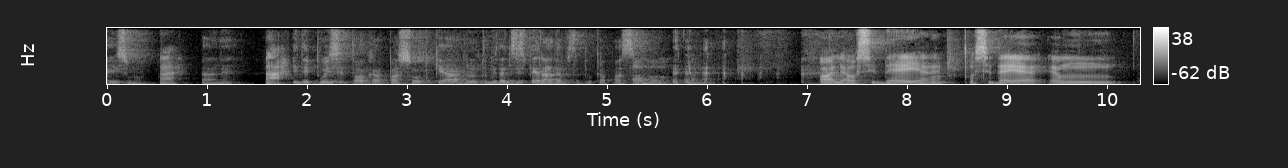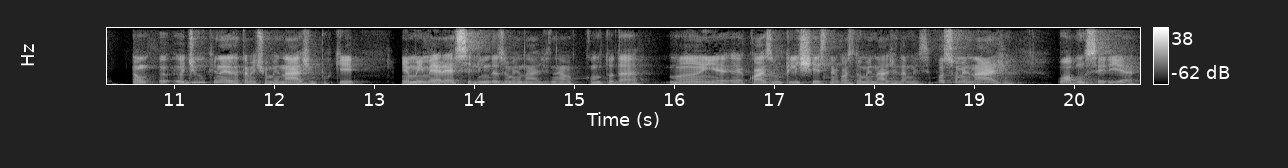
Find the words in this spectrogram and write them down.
É isso, irmão? Tá, Tá, né? tá. E depois você toca Passou, porque a Bruna também tá desesperada pra você tocar Passou. Olha, Ocideia, né? Ocideia é um, é um. eu- Eu digo que não é exatamente homenagem, porque minha mãe merece lindas homenagens, né? Como toda mãe, é, é quase um clichê esse negócio da homenagem da mãe. Se fosse homenagem, o álbum seria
